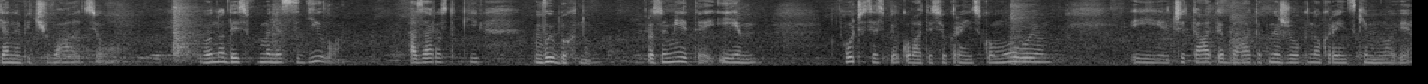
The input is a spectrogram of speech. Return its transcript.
я не відчувала цього. Воно десь в мене сиділо, а зараз такий вибухнув. Розумієте? І хочеться спілкуватися українською мовою і читати багато книжок на українській мові.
